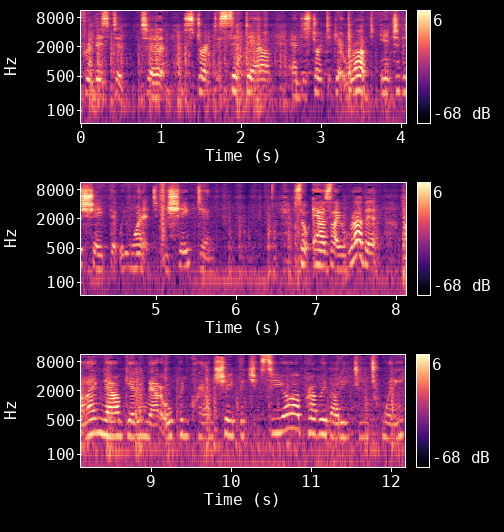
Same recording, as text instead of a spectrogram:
for this to, to start to sit down and to start to get rubbed into the shape that we want it to be shaped in. So as I rub it, I'm now getting that open crown shape that you see, oh, probably about 1820. And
